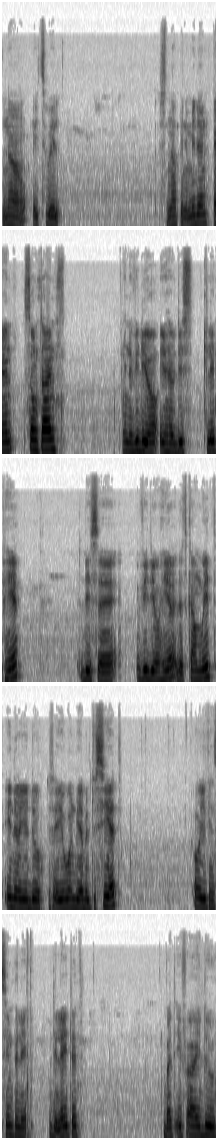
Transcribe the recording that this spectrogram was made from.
now it will snap in the middle. And sometimes in the video you have this clip here this uh, video here that come with. Either you do so you won't be able to see it or you can simply delete it. But if I do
